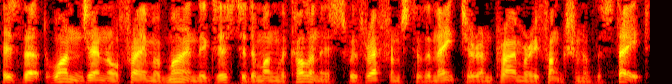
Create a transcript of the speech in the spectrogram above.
is that one general frame of mind existed among the colonists with reference to the nature and primary function of the state.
